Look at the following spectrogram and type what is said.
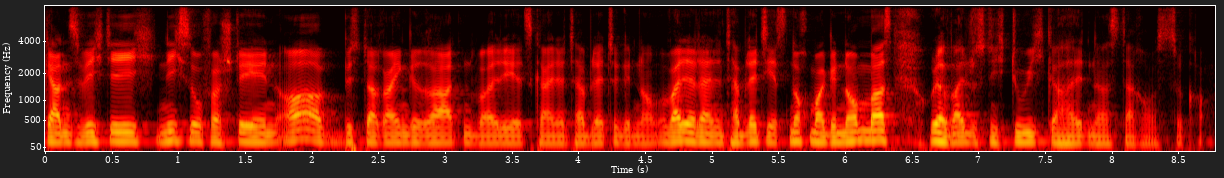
ganz wichtig, nicht so verstehen, oh, bist da reingeraten, weil du jetzt keine Tablette genommen, weil du deine Tablette jetzt nochmal genommen hast oder weil du es nicht durchgehalten hast, da rauszukommen.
